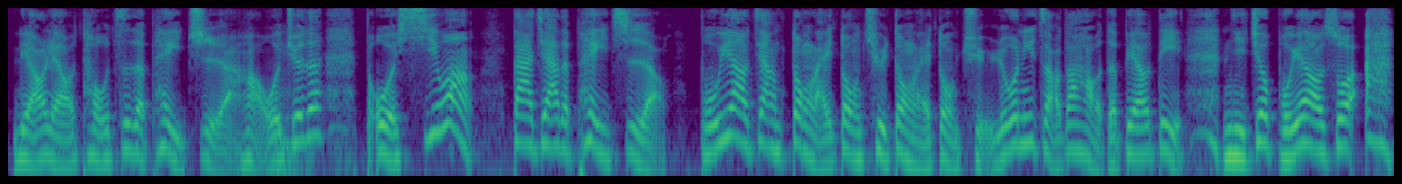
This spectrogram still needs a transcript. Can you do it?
聊聊投资的配置啊，哈，我觉得。我希望大家的配置啊，不要这样动来动去，动来动去。如果你找到好的标的，你就不要说啊，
